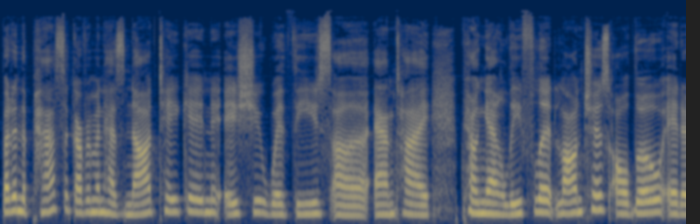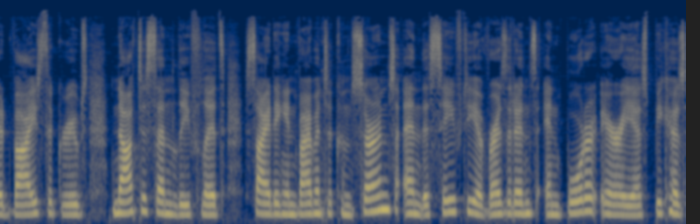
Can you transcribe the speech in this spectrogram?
But in the past, the government has not taken issue with these uh, anti Pyongyang leaflet launches, although it advised the groups not to send leaflets citing environmental concerns and the safety of residents in border areas because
